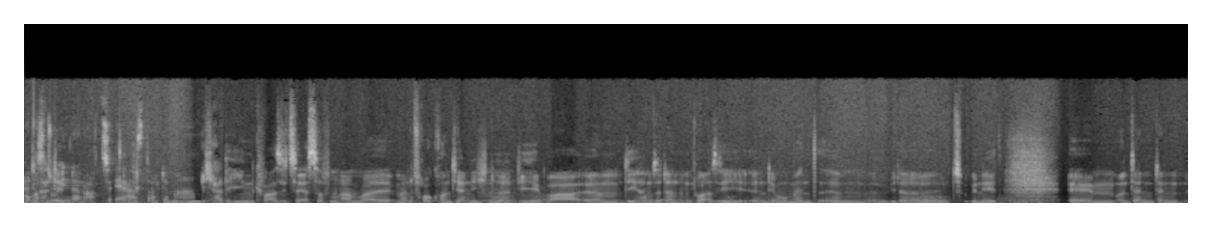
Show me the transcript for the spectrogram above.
Hattest hat du ihn dann auch zuerst auf dem Arm? ich hatte ihn quasi zuerst auf dem Arm, weil meine Frau konnte ja nicht. Ne? Die war, ähm, die haben sie dann quasi in dem Moment wieder zugenäht. Und dann, dann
